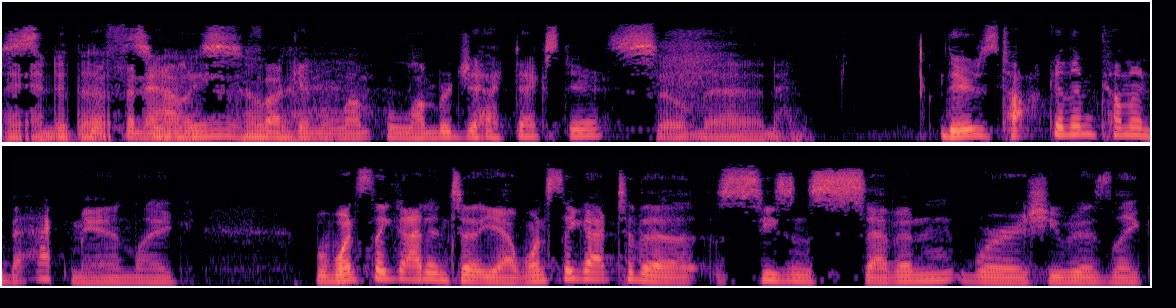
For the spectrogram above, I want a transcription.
they ended the that finale, series so fucking lumberjack Dexter. so bad. There's talk of them coming back, man. Like, but once they got into yeah, once they got to the season seven where she was like,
